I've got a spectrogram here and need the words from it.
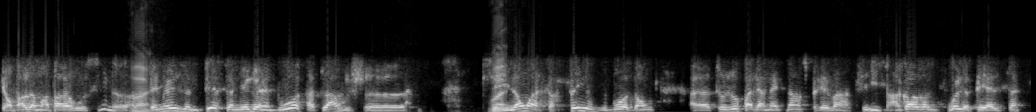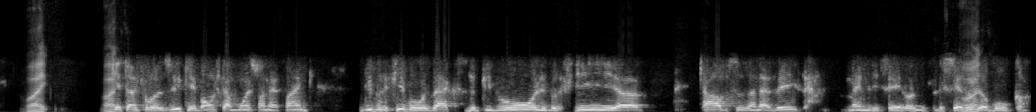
Puis on parle de moteur aussi. Ouais. C'est mieux d'une piste, c'est mieux d'un bois, ça te lâche. euh, c'est Ouais. long à sortir du bois. Donc, euh, toujours pas de la maintenance préventive. Encore une fois, le PL100, Oui. Ouais. qui est un produit qui est bon jusqu'à moins 65. Lubrifier vos axes de pivot, lubrifier euh, câbles si vous en avez, même les serrures, les serrures Ouais. de vos coffres.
